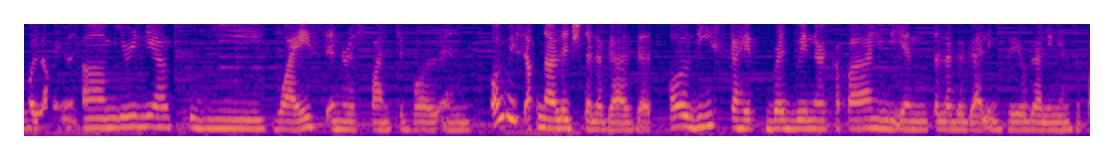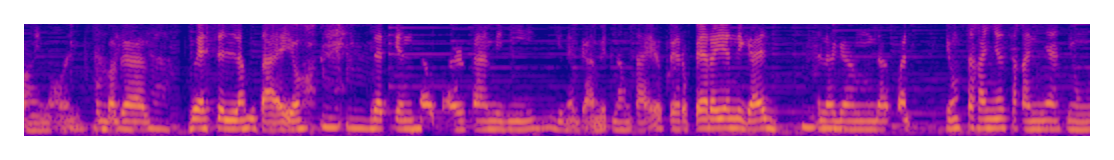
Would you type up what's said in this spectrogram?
ako lang yun. Um, you really have to be wise and responsible and always acknowledge talaga that all these, kahit breadwinner ka pa, hindi yan talaga galing sa'yo, galing yan sa Panginoon. Kumbaga, okay, yeah. vessel lang tayo Mm-mm. that can help our family. Ginagamit lang tayo. Pero pera yan ni God. Mm-mm. Talagang dapat yung sa kanya, sa kanya. Yung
